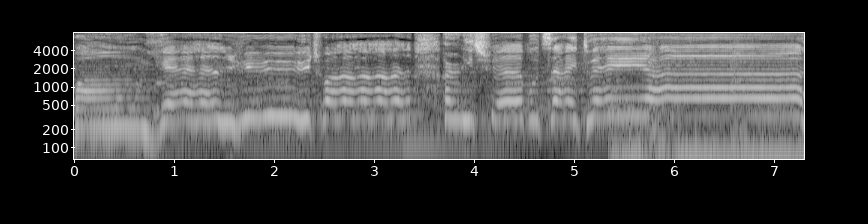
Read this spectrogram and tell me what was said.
望眼欲穿，而你却不在对岸。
